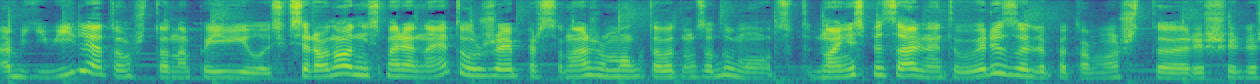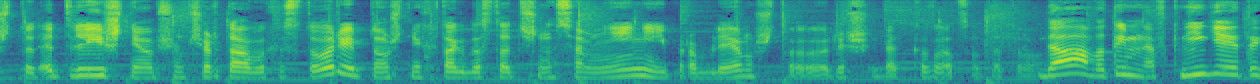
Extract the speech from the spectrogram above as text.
объявили о том, что она появилась, все равно, несмотря на это, уже персонажи могут об этом задумываться. Но они специально это вырезали, потому что решили, что это лишняя, в общем, черта в их истории, потому что у них так достаточно сомнений и проблем, что решили отказаться от этого. Да, вот именно. В книге эта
